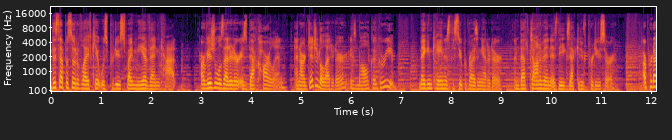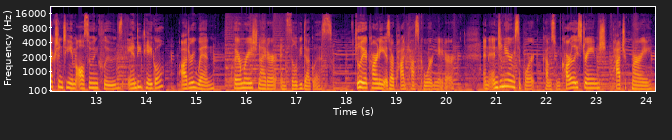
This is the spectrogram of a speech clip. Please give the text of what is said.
This episode of Life Kit was produced by Mia Venkat. Our visuals editor is Beck Harlan, and our digital editor is Malika Gharib. Meghan Keane is the supervising editor, and Beth Donovan is the executive producer. Our production team also includes Andee Tagle, Audrey Nguyen, Clare Marie Schneider, and Sylvie Douglis. Julia Carney is our podcast coordinator. And engineering support comes from Carleigh Strange, Patrick Murray,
